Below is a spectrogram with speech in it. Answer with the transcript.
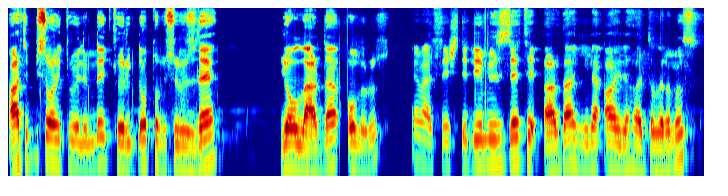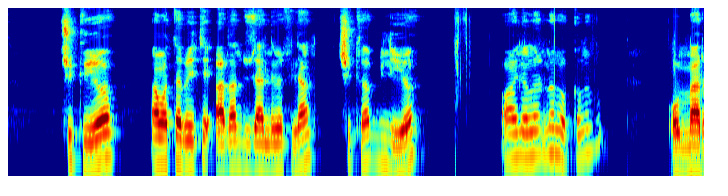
Artık bir sonraki bölümde körüklü otobüsümüzle yollarda oluruz. Hemen seçtiğimizde tekrardan yine aynı haritalarımız çıkıyor. Ama tabii tekrardan düzenleme falan çıkabiliyor. Aynalarına bakalım. Onlar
